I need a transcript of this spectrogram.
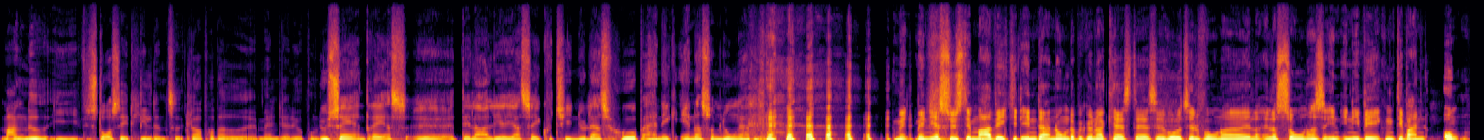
manglet i stort set hele den tid, Klopp har været øh, manager i Liverpool. Nu sagde Andreas øh, Delali, og jeg sagde Coutinho. Lad os håbe, at han ikke ender som nogen af dem. men, men jeg synes, det er meget vigtigt, inden der er nogen, der begynder at kaste deres hovedtelefoner eller, eller zoners ind, ind i væggen. Det var en ung...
